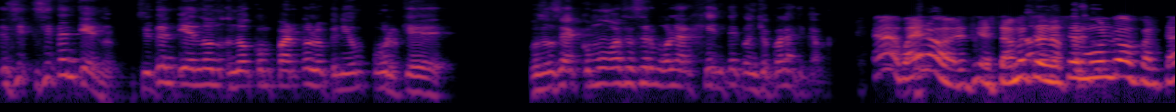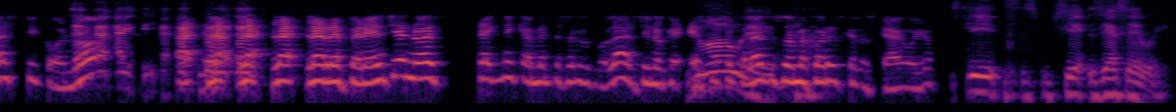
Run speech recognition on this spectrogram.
Sí, sí te entiendo, sí te entiendo, no, no comparto la opinión porque, pues, o sea, ¿cómo vas a hacer volar gente con chocolate, cabrón? Ah, bueno, estamos No, en no, ese pero- mundo fantástico, ¿no? Ah, La, la- la- la referencia no es técnicamente hacerlos volar, sino que estos chocolates son mejores que los que hago yo. Sí, sí, ya sé, güey.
